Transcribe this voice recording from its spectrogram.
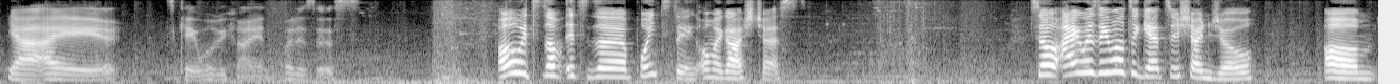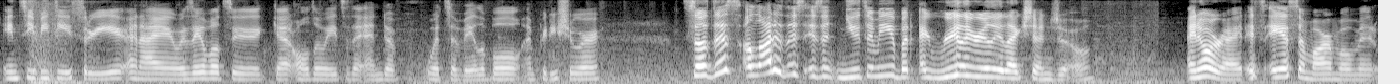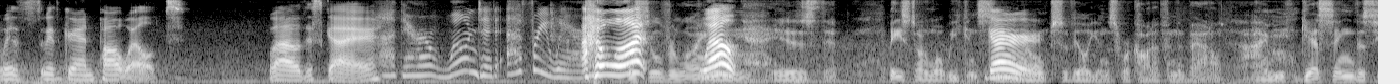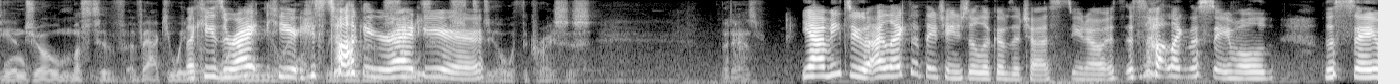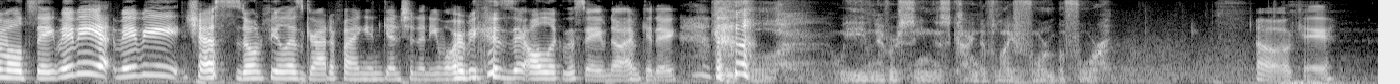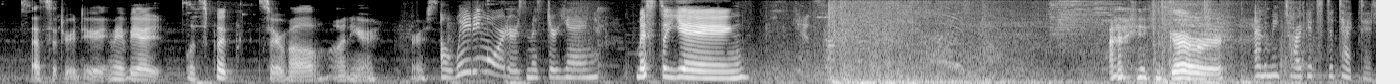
Yeah, I. Okay. We'll be fine. What is this? Oh, it's the it's the points thing. Oh my gosh, chest. So I was able to get to Xianzhou um, in CBT 3 and I was able to get all the way to the end of what's available, I'm pretty sure. So this, a lot of this isn't new to me, but I really, really like Xianzhou. I know, right? It's ASMR moment with, with Grandpa Welt. Wow, this guy. Uh, there are wounded everywhere. I want... The silver lining well, is that based on what we can see, Grr. no civilians were caught up in the battle. I'm guessing the Xianzhou must have evacuated. Like he's right here. He's talking right here. To deal with the crisis. But as yeah, me too. I like that they changed the look of the chest. You know, it's it's not like the same old The same old thing. Maybe maybe chests don't feel as gratifying in Genshin anymore because they all look the same. No, I'm kidding. Careful. We've never seen this kind of life form before. oh, okay. That's what we're doing. Maybe I let's put Serval on here first. Awaiting orders, Mr. Yang. Mr. Yang. Grr. Enemy targets detected.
